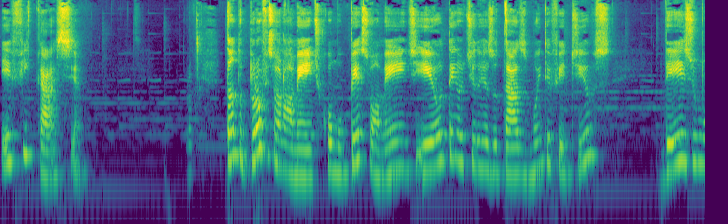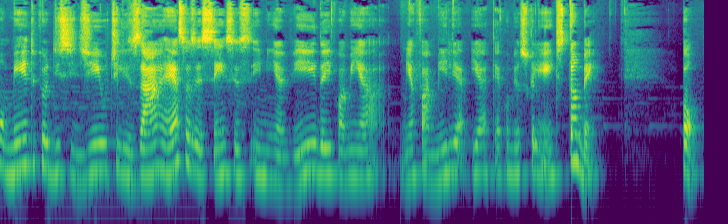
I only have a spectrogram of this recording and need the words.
eficácia. Tanto profissionalmente como pessoalmente, eu tenho tido resultados muito efetivos desde o momento que eu decidi utilizar essas essências em minha vida e com a minha, minha família e até com meus clientes também. Bom,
